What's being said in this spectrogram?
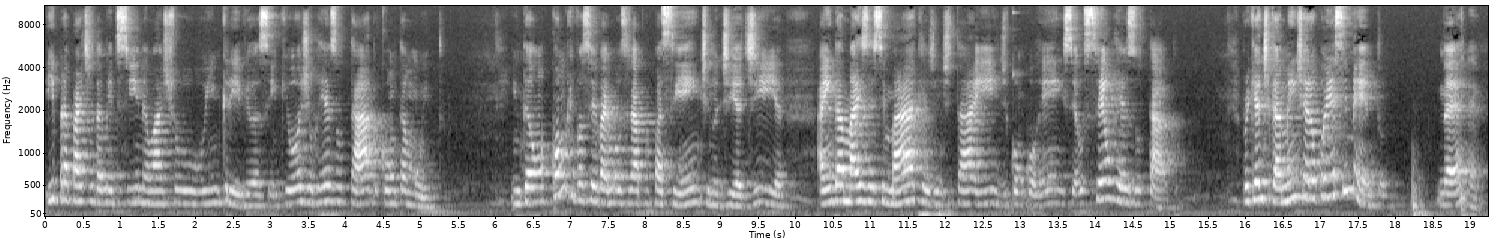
E para a parte da medicina, eu acho incrível, assim, que hoje o resultado conta muito. Então, como que você vai mostrar para o paciente no dia a dia, ainda mais nesse mar que a gente está aí de concorrência, o seu resultado? Porque antigamente era o conhecimento, né?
